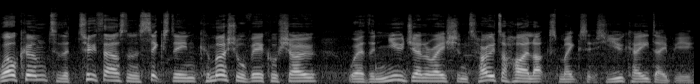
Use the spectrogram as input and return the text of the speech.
Welcome to the 2016 Commercial Vehicle Show, where the new generation Toyota Hilux makes its UK debut.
